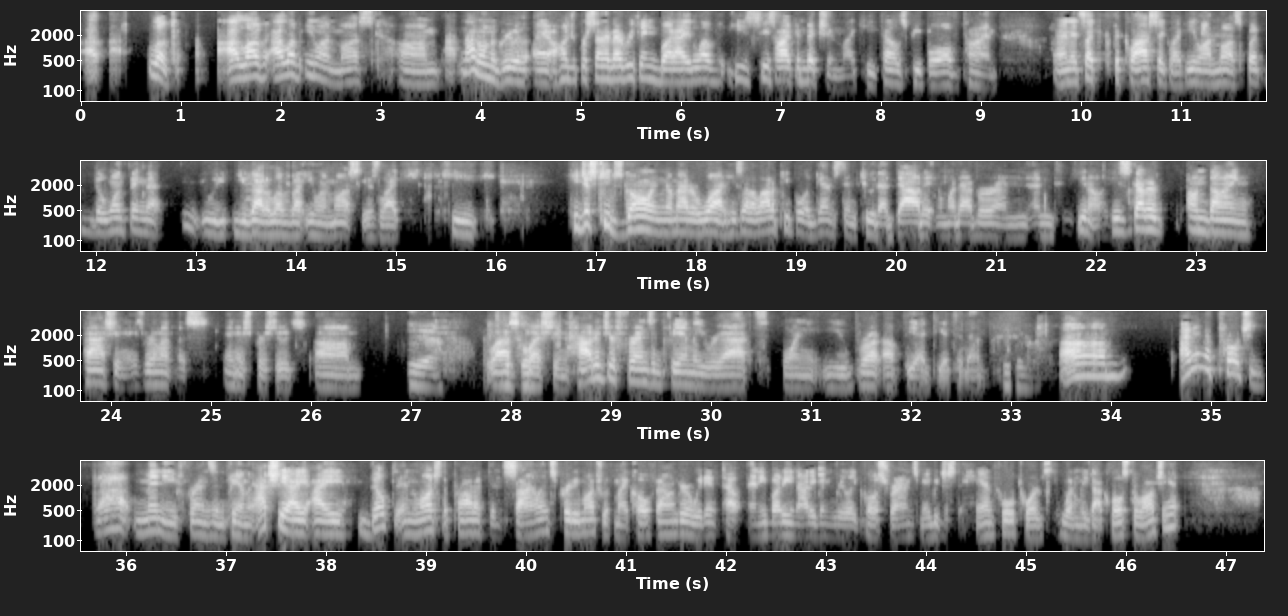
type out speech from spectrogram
I, I, look, I love I love Elon Musk. Um, I don't agree with hundred percent of everything, but I love he's he's high conviction. Like he tells people all the time, and it's like the classic like Elon Musk. But the one thing that you, you got to love about Elon Musk is like he he just keeps going no matter what. He's got a lot of people against him too that doubt it and whatever, and and you know he's got an undying passion. He's relentless in his pursuits. Um, yeah. Last question. How did your friends and family react when you brought up the idea to them? Mm-hmm. Um, I didn't approach that many friends and family. Actually, I, I built and launched the product in silence pretty much with my co founder. We didn't tell anybody, not even really close friends, maybe just a handful towards when we got close to launching it.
